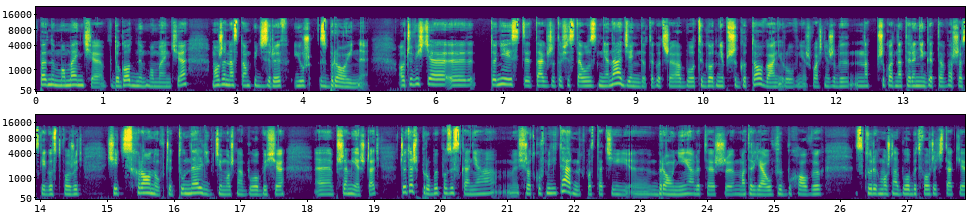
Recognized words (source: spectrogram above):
w pewnym momencie, w dogodnym momencie może nastąpić zryw już zbrojny. Oczywiście e, to nie jest tak, że to się stało z dnia na dzień. Do tego trzeba było tygodnie przygotowań również, właśnie, żeby na przykład na terenie getta warszawskiego stworzyć sieć schronów czy tuneli, gdzie można byłoby się e, przemieszczać, czy też próby pozyskania środków militarnych w postaci e, broni, ale też materiałów wybuchowych, z których można byłoby tworzyć takie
